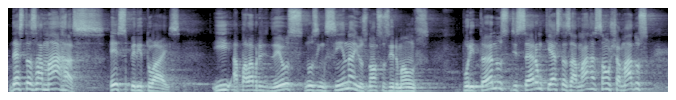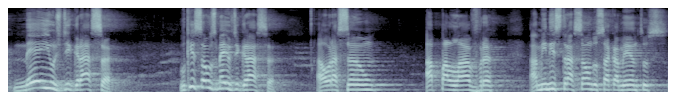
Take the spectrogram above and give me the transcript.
destas amarras espirituais. E a palavra de Deus nos ensina e os nossos irmãos puritanos disseram que estas amarras são chamados meios de graça. O que são os meios de graça? a oração, a palavra, a ministração dos sacramentos.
